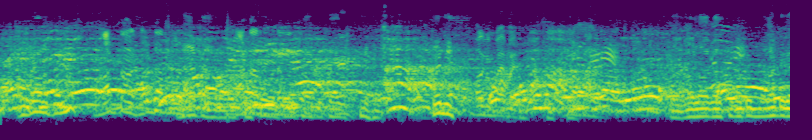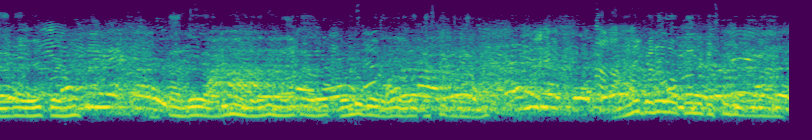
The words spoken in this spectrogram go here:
குட்டாலப்பள்ளி எவ்வளோ கஷ்டப்பட்டு மாட்டுக்காக வெயிட் பண்ணி உட்காந்து அடிமன்றதுக்கு மாட்டை. வந்து கொண்டு போகிறது எவ்வளோ கஷ்டப்படுறாங்க மணிக்கடையில் உட்காந்து கஷ்டப்பட்டு இருக்காங்க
